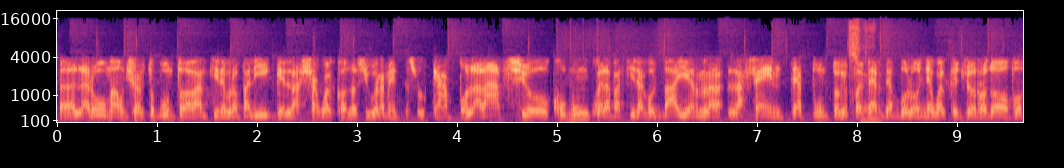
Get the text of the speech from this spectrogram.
eh, la Roma a un certo punto va avanti in Europa League e lascia qualcosa sicuramente sul campo, la Lazio comunque la partita col Bayern la, la sente appunto che poi sì. perde a Bologna qualche giorno dopo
